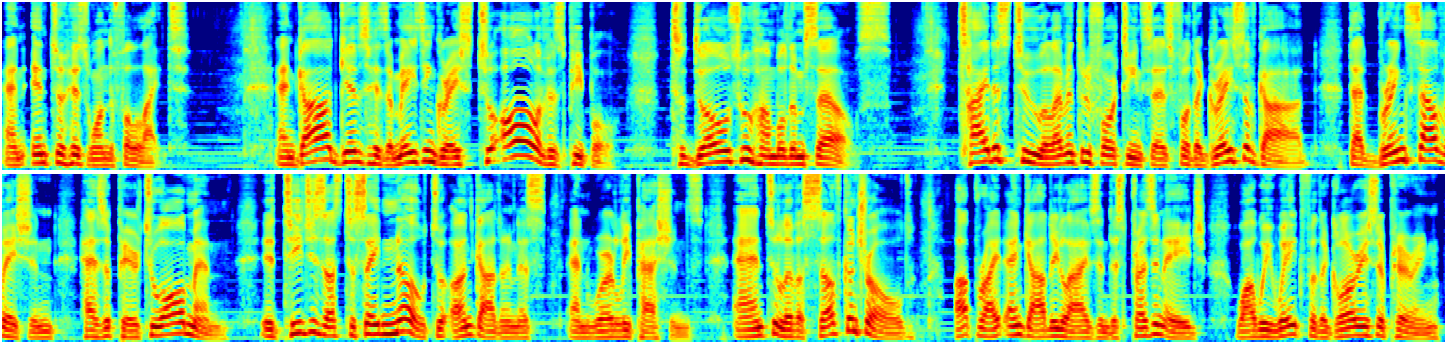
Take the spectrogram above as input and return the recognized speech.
and into His wonderful light. And God gives His amazing grace to all of His people, to those who humble themselves. Titus 2 11 through 14 says, For the grace of God that brings salvation has appeared to all men. It teaches us to say no to ungodliness and worldly passions, and to live a self controlled, upright, and godly lives in this present age while we wait for the glorious appearing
